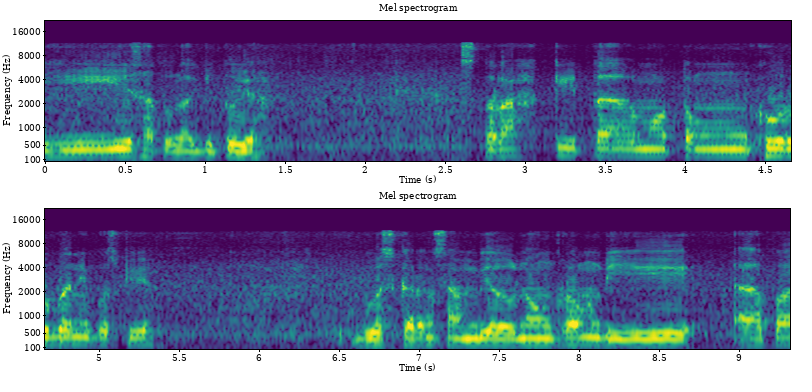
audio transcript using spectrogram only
ih satu lagi tuh ya. Setelah kita motong kurban nih bosku ya gue sekarang sambil nongkrong di apa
